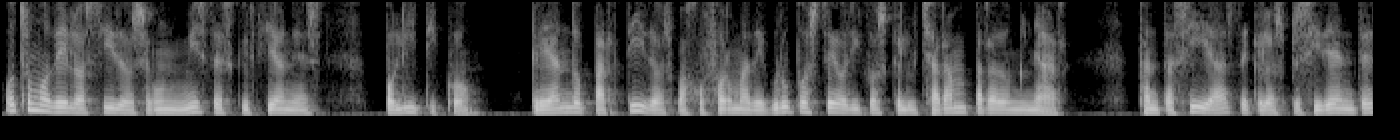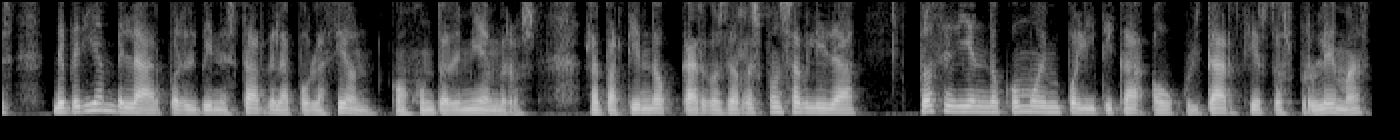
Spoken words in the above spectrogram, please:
Otro modelo ha sido, según mis descripciones, político, creando partidos bajo forma de grupos teóricos que lucharán para dominar, fantasías de que los presidentes deberían velar por el bienestar de la población, conjunto de miembros, repartiendo cargos de responsabilidad, procediendo como en política a ocultar ciertos problemas,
